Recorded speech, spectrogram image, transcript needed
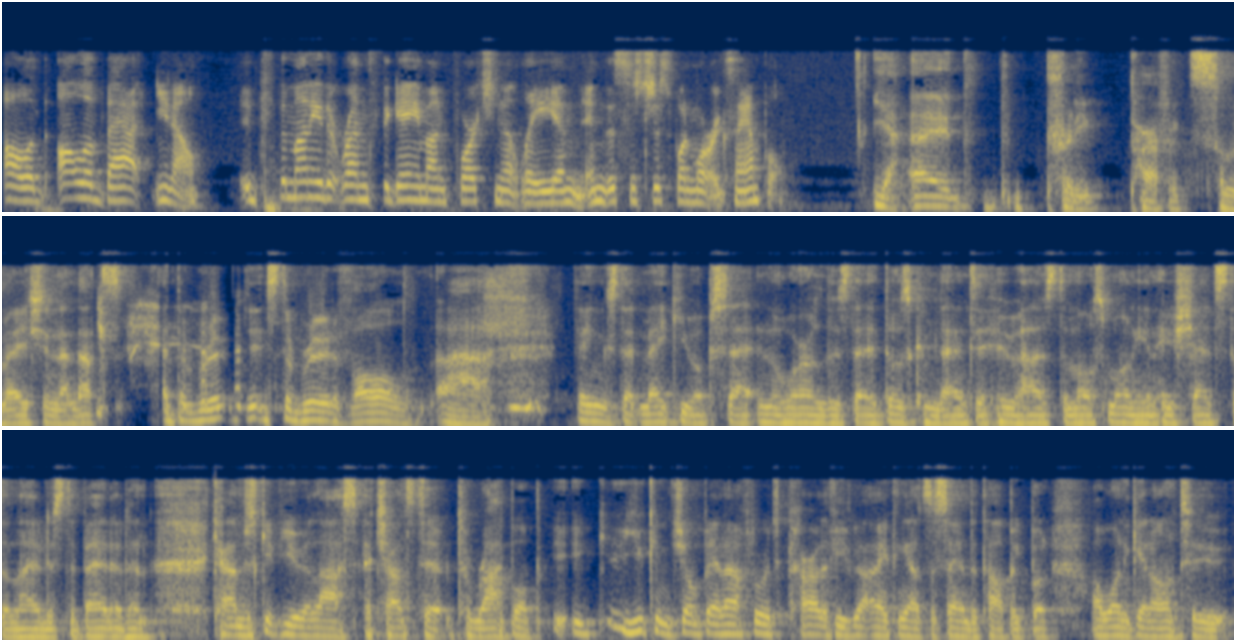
all of all of that, you know, it's the money that runs the game, unfortunately, and and this is just one more example. Yeah, uh, pretty perfect summation, and that's at the root. It's the root of all uh, things that make you upset in the world is that it does come down to who has the most money and who shouts the loudest about it. And can I just give you a last a chance to, to wrap up? You can jump in afterwards, Karl, if you've got anything else to say on the topic. But I want to get on to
